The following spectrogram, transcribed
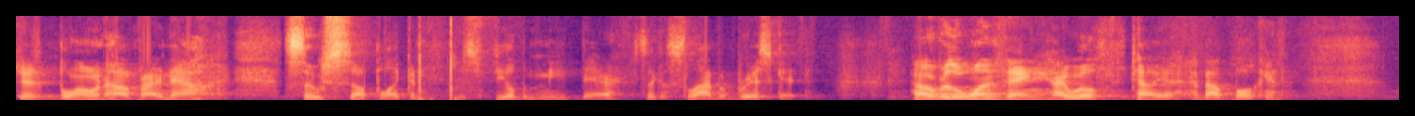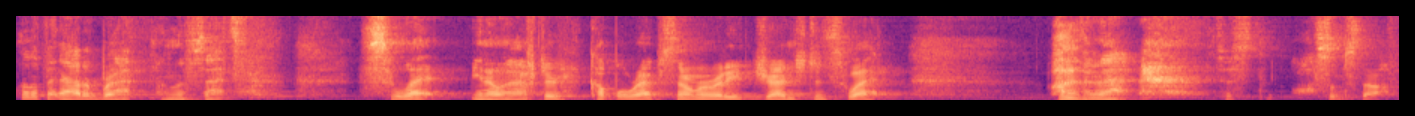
just blown up right now. So supple, I can just feel the meat there. It's like a slab of brisket. However, the one thing I will tell you about bulking, a little bit out of breath the sets. Sweat, you know, after a couple reps, and I'm already drenched in sweat. Other than that, just awesome stuff.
